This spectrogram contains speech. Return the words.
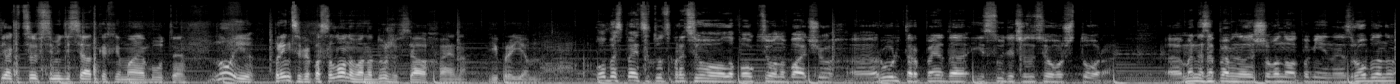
як це в 70-х і має бути. Ну і в принципі по салону вона дуже вся охайна і приємна. По безпеці тут спрацьовувало по аукціону, бачу е, руль, торпеда і судячи з усього штора. Е, Мене запевнили, що воно от поміняне зроблено.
